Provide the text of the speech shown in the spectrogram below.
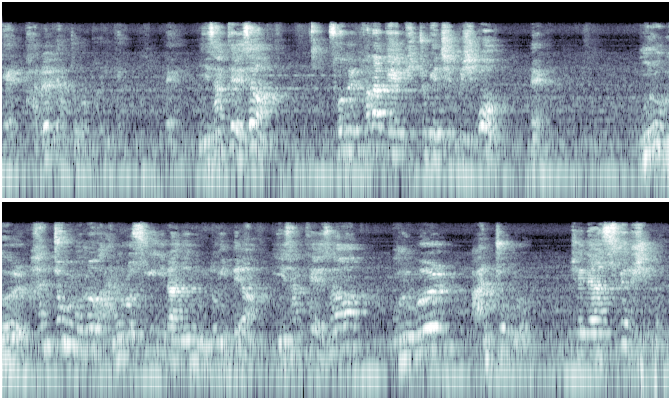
네, 발을 양쪽으로 벌릴게요. 네, 이 상태에서 손을 편하게 귀 쪽에 짚으시고 네, 무릎을 한쪽 무릎 안으로 숙이기라는 운동인데요. 이 상태에서 무릎을 안쪽으로 최대한 숙여주시는 거예요.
